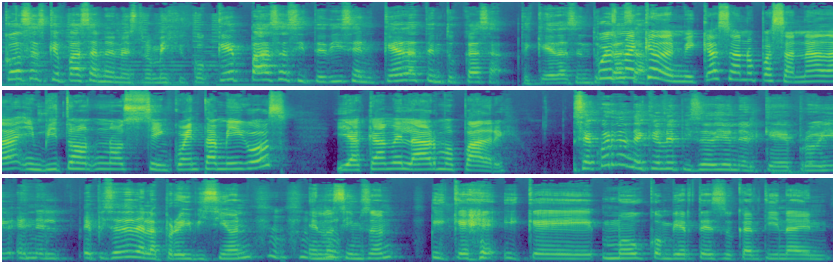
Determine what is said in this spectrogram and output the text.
Cosas que pasan en nuestro México. ¿Qué pasa si te dicen quédate en tu casa? Te quedas en tu Pues casa. me quedo en mi casa, no pasa nada. Invito a unos 50 amigos y acá me la armo padre. ¿Se acuerdan de aquel episodio en el que prohí- en el episodio de la prohibición en Los Simpson y que y que Moe convierte su cantina en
